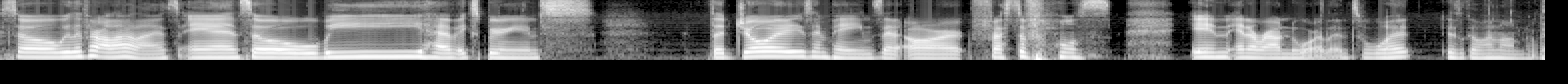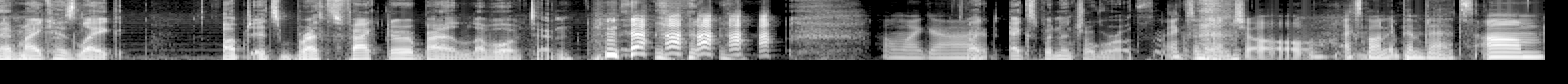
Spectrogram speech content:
so we live here all our lives, and so we have experienced the joys and pains that are festivals in and around New Orleans. What is going on? That there? mic has like upped its breath factor by a level of ten. Oh my god! like exponential growth. Exponential, exponent pim dads. Um.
